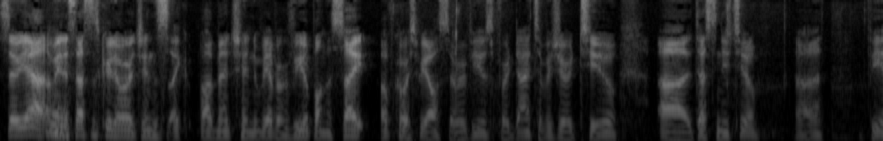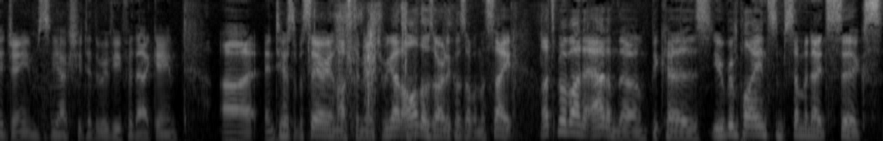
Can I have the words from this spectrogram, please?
So yeah, I mean, Assassin's Creed Origins, like I mentioned, we have a review up on the site. Of course, we also have reviews for Nights of Azure 2, uh, Destiny 2, uh, via James. He actually did the review for that game. Uh, and Tears of Bessarion, Lost Dimension. We got all those articles up on the site. Let's move on to Adam, though, because you've been playing some Summon Night 6.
